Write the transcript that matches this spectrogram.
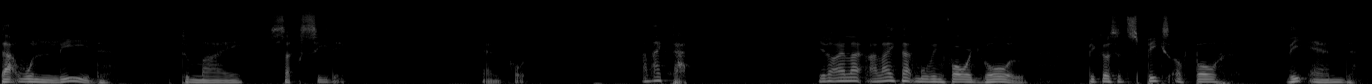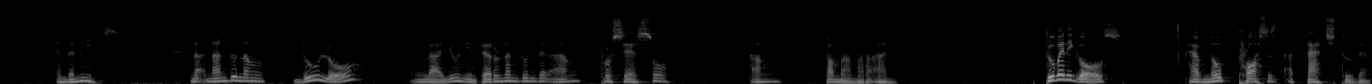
that will lead to my succeeding. End quote. I like that. You know, I like I like that moving forward goal because it speaks of both the end and the means. Na nandun ang dulo, ang layunin, pero nandun din ang proseso, ang pamamaraan. Too many goals have no process attached to them.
